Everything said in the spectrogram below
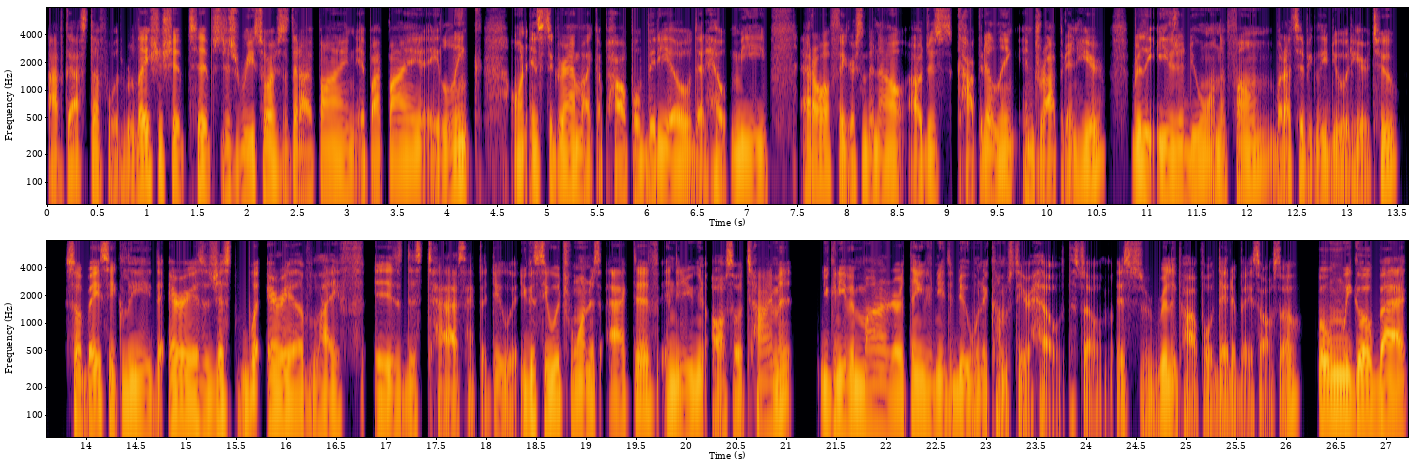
I've got stuff with relationship tips, just resources that I find. If I find a link on Instagram, like a powerful video that helped me at all figure something out, I'll just copy the link and drop it in here. Really easy to do on the phone, but I typically do it here too. So basically, the areas is just what area of life is this task have to do with. You can see which one is active, and then you can also time it. You can even monitor things you need to do when it comes to your health. So it's a really powerful database also. But when we go back,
